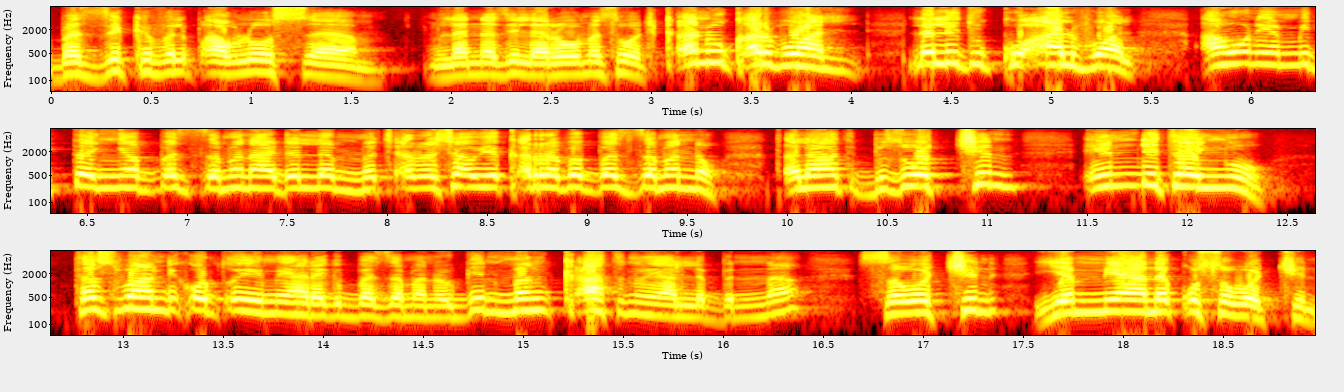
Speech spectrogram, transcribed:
በዚህ ክፍል ጳውሎስ ለእነዚህ ለሮሜ ሰዎች ቀኑ ቀርቧል፣ ሌሊቱ እኮ አልፏል፣ አሁን የሚተኛበት ዘመን አይደለም፣ መጨረሻው የቀረበበት ዘመን ነው። ጠላት ብዙዎችን እንዲተኙ ተስፋ እንዲቆርጡ የሚያደርግበት ዘመን ነው። ግን መንቃት ነው ያለብንና ሰዎችን የሚያነቁ ሰዎችን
